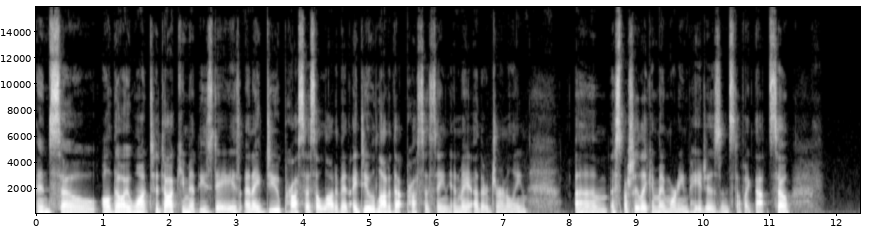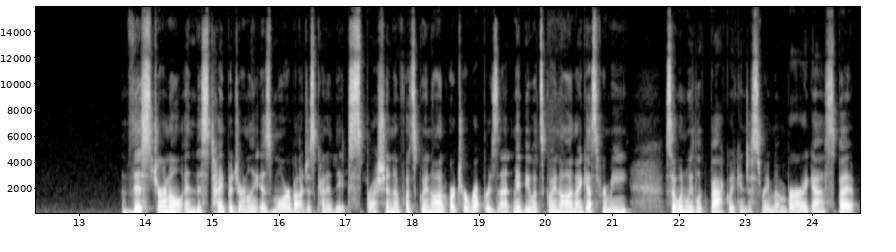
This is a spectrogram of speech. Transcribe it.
And so, although I want to document these days and I do process a lot of it, I do a lot of that processing in my other journaling, um, especially like in my morning pages and stuff like that. So, this journal and this type of journaling is more about just kind of the expression of what's going on or to represent maybe what's going on, I guess, for me. So when we look back, we can just remember, I guess, but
